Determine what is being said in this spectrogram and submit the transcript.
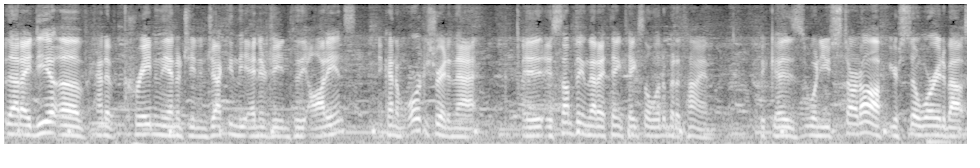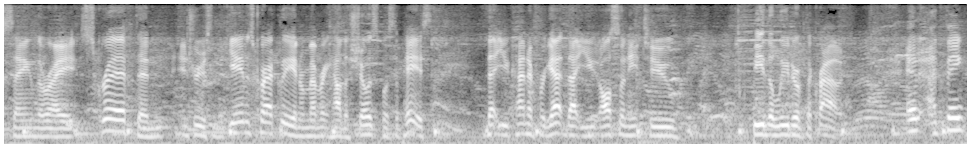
that idea of kind of creating the energy and injecting the energy into the audience and kind of orchestrating that is, is something that I think takes a little bit of time. Because when you start off, you're still worried about saying the right script and introducing the games correctly and remembering how the show is supposed to pace, that you kind of forget that you also need to be the leader of the crowd. And I think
